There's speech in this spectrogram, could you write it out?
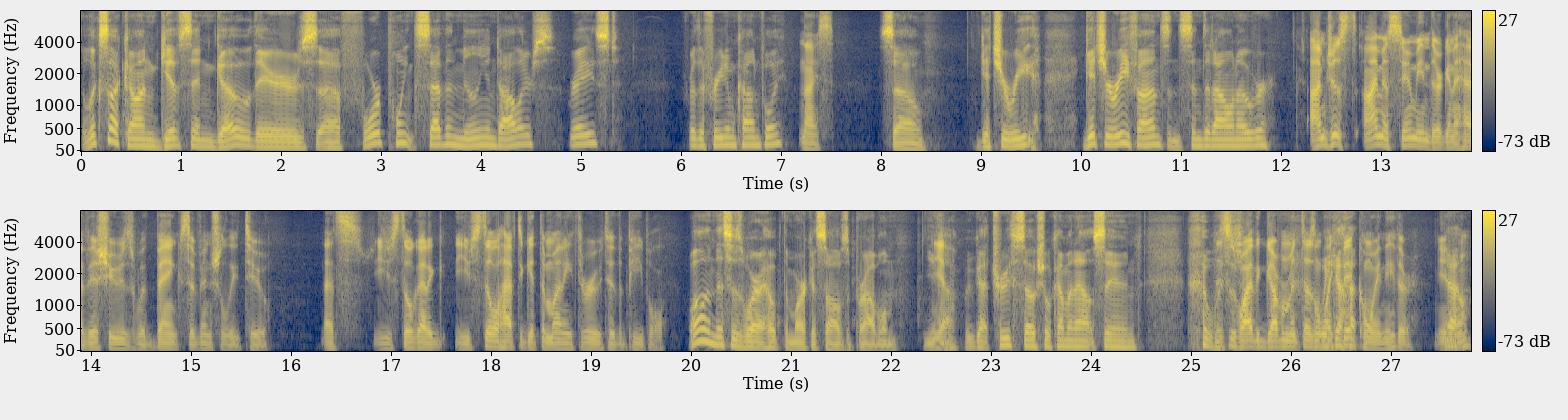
It looks like on Give Send Go, there's uh, $4.7 million raised for the Freedom Convoy. Nice. So get your re- get your refunds and send it on over. I'm just I'm assuming they're going to have issues with banks eventually too. That's you still got to you still have to get the money through to the people. Well, and this is where I hope the market solves the problem. You Yeah. know, we've got Truth Social coming out soon. This is why the government doesn't like got- Bitcoin either. You Yeah. know,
